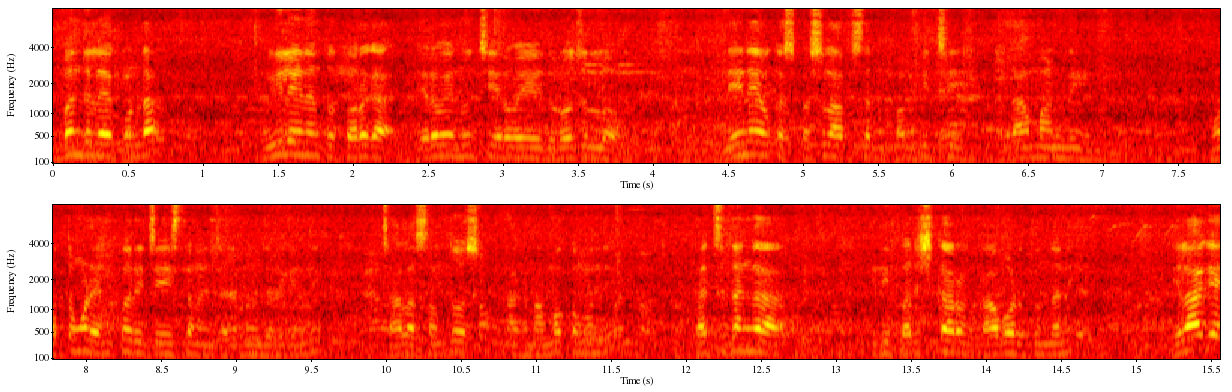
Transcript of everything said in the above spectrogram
ఇబ్బంది లేకుండా వీలైనంత త్వరగా ఇరవై నుంచి ఇరవై ఐదు రోజుల్లో నేనే ఒక స్పెషల్ ఆఫీసర్ని పంపించి గ్రామాన్ని మొత్తం కూడా ఎంక్వైరీ చేయిస్తానని చెప్పడం జరిగింది. చాలా సంతోషం నాకు నమ్మకం ఉంది. ఖచ్చితంగా ఇది పరిష్కారం కాబడుతుందని. ఇలాగే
